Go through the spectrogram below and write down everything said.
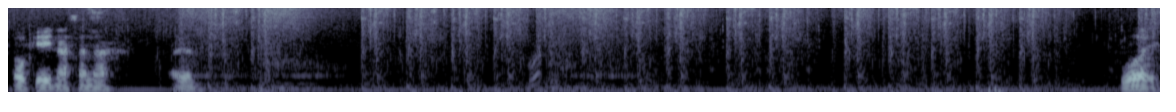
Okay, nasa na? Ayan. Boy.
